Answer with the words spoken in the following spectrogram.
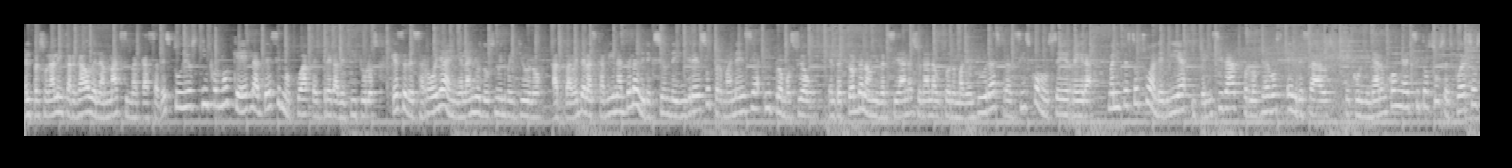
El personal encargado de la máxima casa de estudios informó que es la decimocuarta entrega de títulos que se desarrolla en el año 2021 a través de las cabinas de la Dirección de Ingreso, Permanencia y Promoción. El rector de la Universidad Nacional Autónoma de Honduras, Francisco José Herrera, manifestó su alegría y felicidad por los nuevos egresados que culminaron con éxito sus esfuerzos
